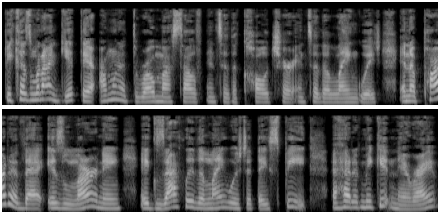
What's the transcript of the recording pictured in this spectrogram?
Because when I get there, I want to throw myself into the culture, into the language. And a part of that is learning exactly the language that they speak ahead of me getting there, right?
